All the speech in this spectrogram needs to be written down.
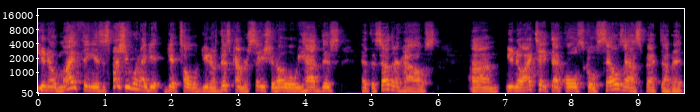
You know, my thing is, especially when I get get told, you know, this conversation, oh well, we had this at this other house, um, you know, I take that old school sales aspect of it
